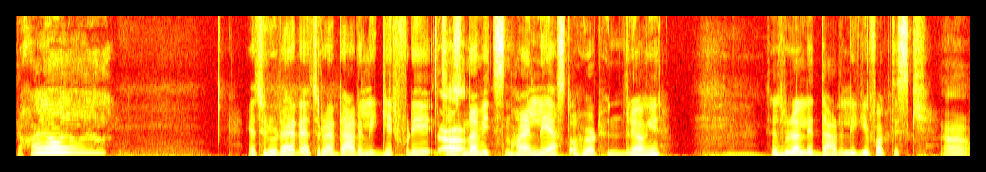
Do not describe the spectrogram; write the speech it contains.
ja, ja. ja, ja. Jeg tror det er, jeg tror det er der det ligger. Fordi Ja. sånn som den vitsen har jeg lest og hørt 100 ganger. Så jeg tror det er litt der det ligger, faktisk. ja, ja.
